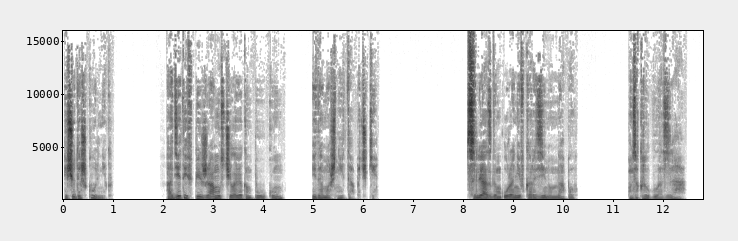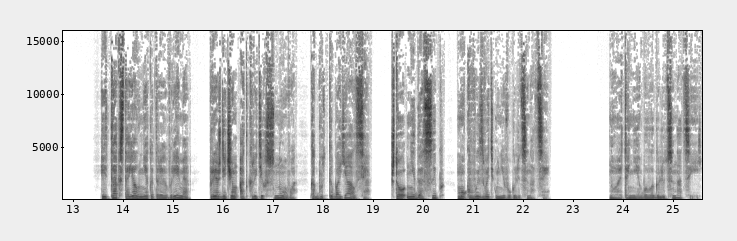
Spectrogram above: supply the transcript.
еще дошкольник, одетый в пижаму с Человеком-пауком и домашние тапочки. С лязгом уронив корзину на пол, он закрыл глаза и так стоял некоторое время, прежде чем открыть их снова, как будто боялся, что недосып мог вызвать у него галлюцинации. Но это не было галлюцинацией.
